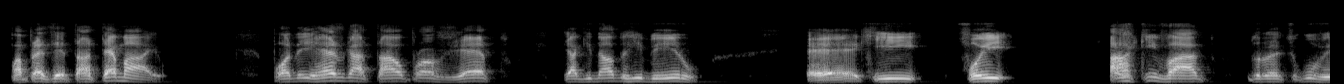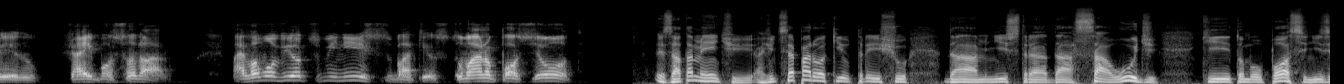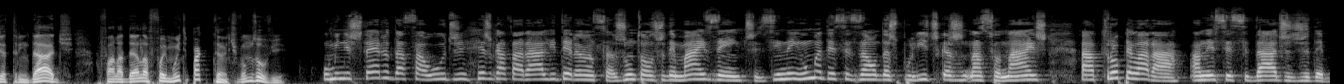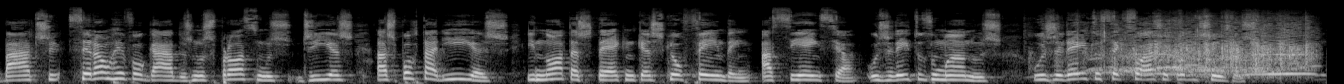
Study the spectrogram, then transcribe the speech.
para apresentar até maio podem resgatar o projeto de Agnaldo Ribeiro, é, que foi arquivado durante o governo Jair Bolsonaro. Mas vamos ouvir outros ministros, Matheus. Tomaram posse ontem. Exatamente. A gente separou aqui o trecho da ministra da Saúde que tomou posse, Nízia Trindade. A fala dela foi muito impactante. Vamos ouvir. O Ministério da Saúde resgatará a liderança junto aos demais entes e nenhuma decisão das políticas nacionais atropelará a necessidade de debate. Serão revogados nos próximos dias as portarias e notas técnicas que ofendem a ciência, os direitos humanos, os direitos sexuais reprodutivos.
